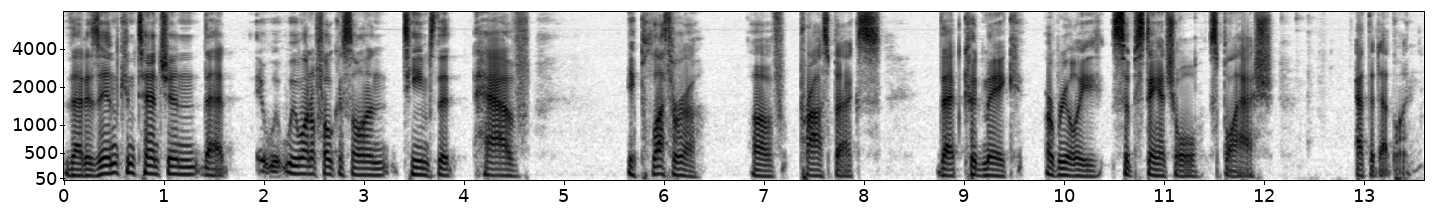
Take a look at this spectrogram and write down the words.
that is in contention that we want to focus on teams that have a plethora of prospects that could make a really substantial splash at the deadline.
